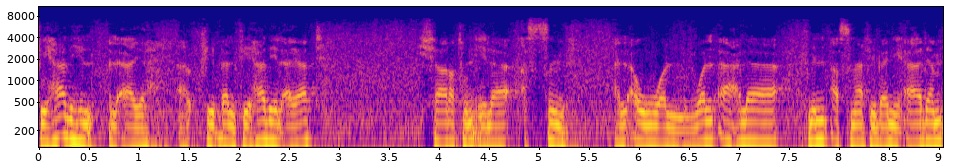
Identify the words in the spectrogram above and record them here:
في هذه الآية في بل في هذه الآيات إشارة إلى الصنف الأول والأعلى من أصناف بني آدم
